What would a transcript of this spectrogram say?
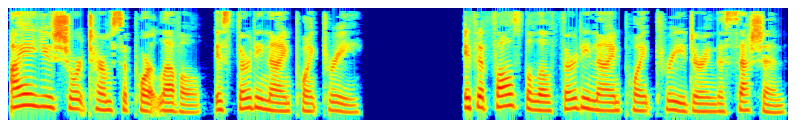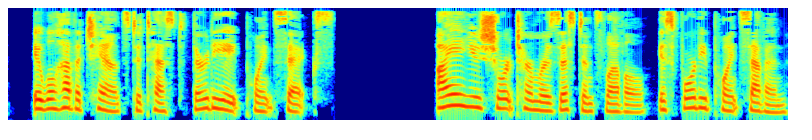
IAU's short-term support level is 39.3. If it falls below 39.3 during the session, it will have a chance to test 38.6. IAU's short-term resistance level is 40.7.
